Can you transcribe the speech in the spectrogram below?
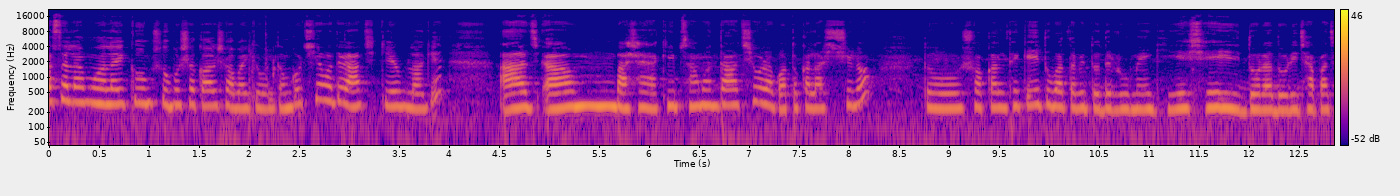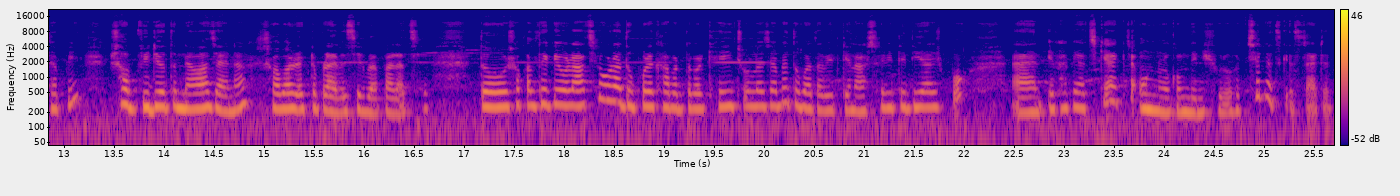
আসসালামু আলাইকুম, শুভ সকাল। সবাইকে ওয়েলকাম করছি আমাদের আজকের ব্লগে আজ বাসায় আকিব, সামান্তা আছে, ওরা গতকাল আসছিল। তো সকাল থেকেই তুবাতাবি তোদের রুমে গিয়ে সেই দৌড়াদৌড়ি, ঝাপাঝাপি, সব ভিডিও তো নেওয়া যায় না, সবার একটা প্রাইভেসির ব্যাপার আছে। তো সকাল থেকে ওরা আছে, ওরা দুপুরে খাবার দাবার খেয়েই চলে যাবে। তুবাতাবিদকে নার্সারিতে দিয়ে আসব। অ্যান্ড এভাবে আজকে একটা অন্যরকম দিন শুরু হচ্ছে। আজকে স্টার্টেড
